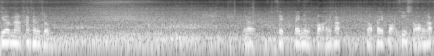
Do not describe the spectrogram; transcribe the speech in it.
เยอะมากครับท่านผู้ชม แล้วเสร็จไปหนึ่งเปาะนะครับ ต่อไปเปาะที่สองครับ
